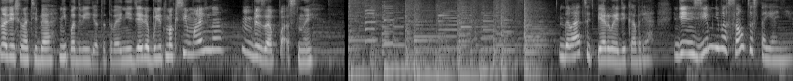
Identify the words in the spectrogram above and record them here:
Надеюсь, она тебя не подведет, и твоя неделя будет максимально безопасной. 21 декабря. День зимнего солнцестояния.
